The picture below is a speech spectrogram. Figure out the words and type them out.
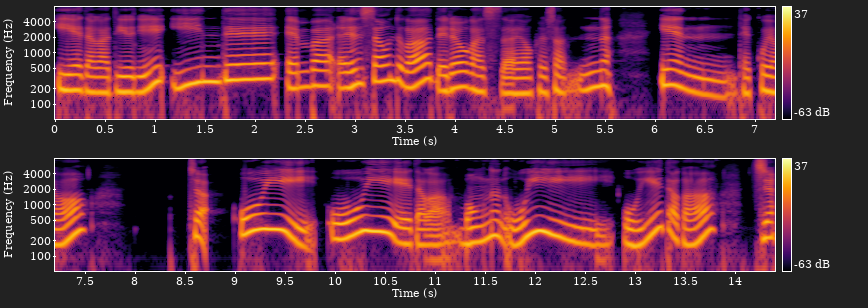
이에다가 니은이 이인데 n바 n 사운드가 내려갔어요. 그래서 n in 됐고요. 자, 오이 오이에다가 먹는 오이 오이에다가 j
